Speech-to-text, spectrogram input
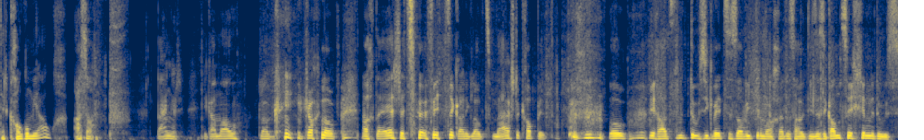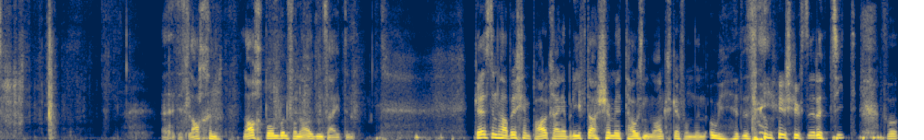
der Kaugummi auch. Also, pff, Banger. Ich gehe mal, ich glaub, nach den ersten zwei Witzen gehe ich glaub, zum nächsten Kapitel. wow, ich kann jetzt nicht tausend Witze so weitermachen, das ich das ganz sicher nicht aus. Äh, das Lachen, Lachbomben von allen Seiten. Gestern habe ich im Park eine Brieftasche mit 1000 Mark gefunden. Ui, das ist aus einer Zeit, wo,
